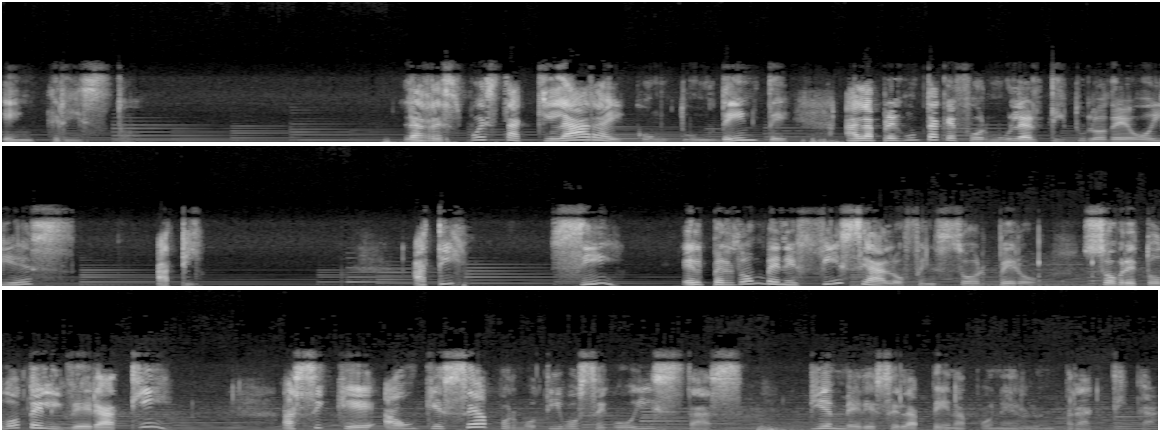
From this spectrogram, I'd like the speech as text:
en Cristo. La respuesta clara y contundente a la pregunta que formula el título de hoy es a ti. A ti Sí, el perdón beneficia al ofensor, pero sobre todo te libera a ti. Así que, aunque sea por motivos egoístas, bien merece la pena ponerlo en práctica.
